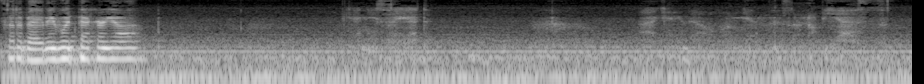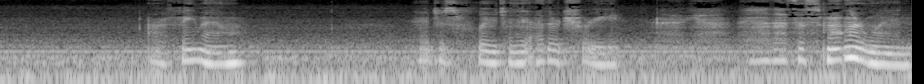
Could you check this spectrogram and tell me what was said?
Is that a baby woodpecker, y'all? Can you see it? I can't know if I'm getting this or not. Yes. Or a female. It just flew to the other tree. Yeah, that's a smaller one.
